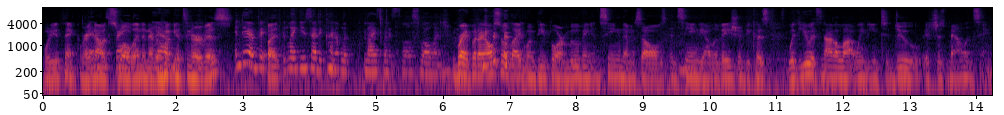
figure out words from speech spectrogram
What do you think? Right It now it's great. swollen and everyone Yeah. gets nervous. And a bit, But- like you said, it kind of looks nice when it's a little swollen. Right, but I also like when people are moving and seeing themselves and seeing the elevation because with you it's not a lot we need to do, it's just balancing.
